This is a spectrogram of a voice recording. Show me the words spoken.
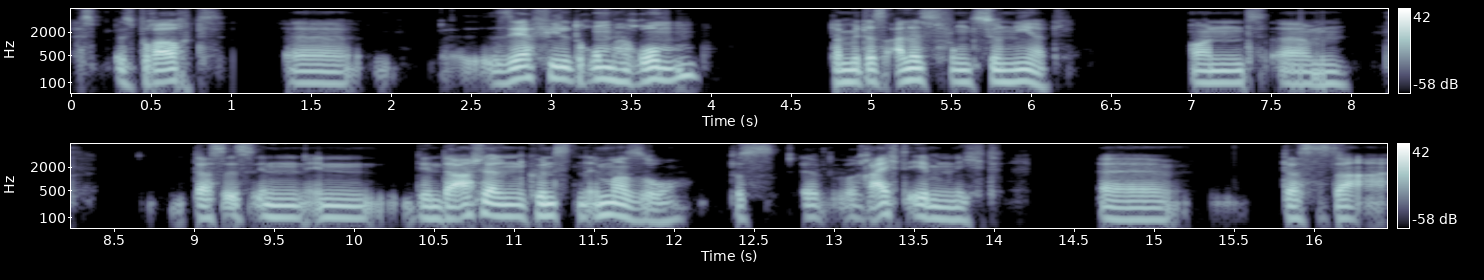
es, es braucht äh, sehr viel drumherum, damit das alles funktioniert. Und ähm, das ist in, in den darstellenden Künsten immer so. Das äh, reicht eben nicht. Äh, dass es da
